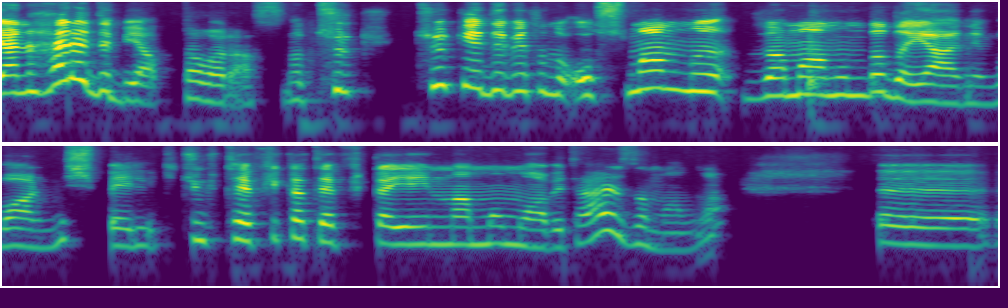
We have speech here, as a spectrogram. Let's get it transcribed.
Yani her edebiyatta var aslında. Türk Türk edebiyatında Osmanlı zamanında da yani varmış belli ki. Çünkü tefrika tefrika yayınlanma muhabbeti her zaman var. Ee,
